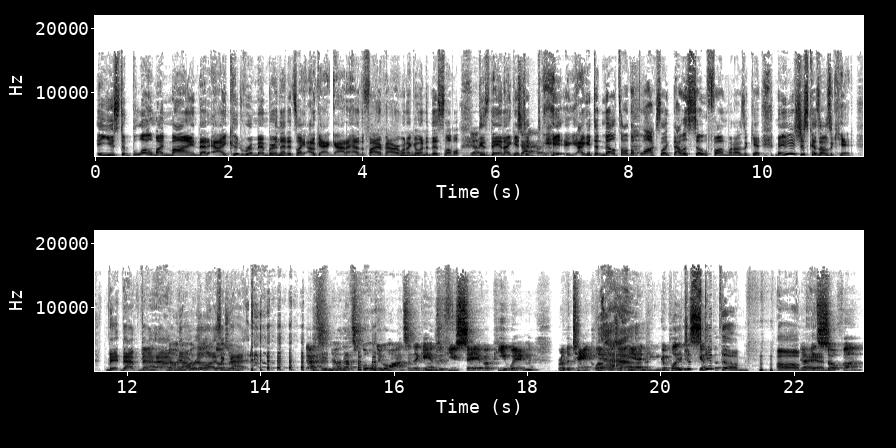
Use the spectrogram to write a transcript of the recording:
It used to blow my mind that I could remember that it's like okay, I gotta have the firepower when I go into this level Mm-hmm. Yeah. because then I get Exactly. to hit, I get to melt all the blocks. Like that was so fun when I was a kid. Maybe it's just because I was a kid. That that, Yeah. I'm No, now no, realizing those are- that. That's no, that's cool nuance in the games. If you save a P wing for the tank levels at the end, you can completely you just skip, skip them. Oh Yeah, man, it's so fun.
